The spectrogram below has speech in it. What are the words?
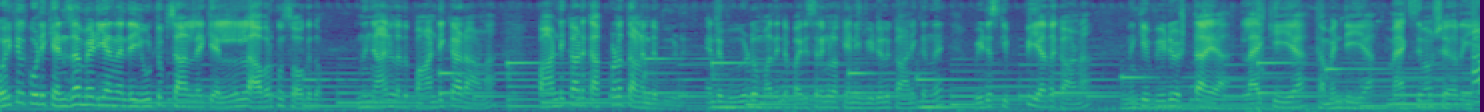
ഒരിക്കൽ കൂടി കെൻസ മീഡിയ എന്ന എന്റെ യൂട്യൂബ് ചാനലിലേക്ക് എല്ലാവർക്കും സ്വാഗതം. ഇന്ന് ഞാനുള്ളത് പാണ്ടിക്കാടാണ്. പാണ്ടിക്കാട് കക്കുളത്താണ് എന്റെ വീട്. എന്റെ വീടും അതിന്റെ പരിസരങ്ങളൊക്കെ ഈ വീഡിയോയിൽ കാണിക്കുന്നത് വീഡിയോ സ്കിപ്പ് ചെയ്യാതെ കാണാം. നിങ്ങൾക്ക് ഈ വീഡിയോ ഇഷ്ടമായ ലൈക്ക് ചെയ്യുക കമന്റ് ചെയ്യുക മാക്സിമം ഷെയർ ചെയ്യുക.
